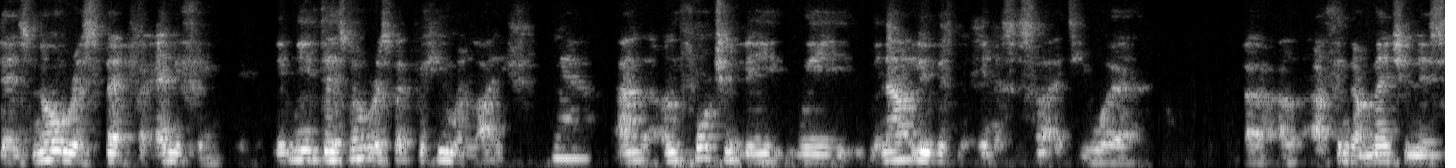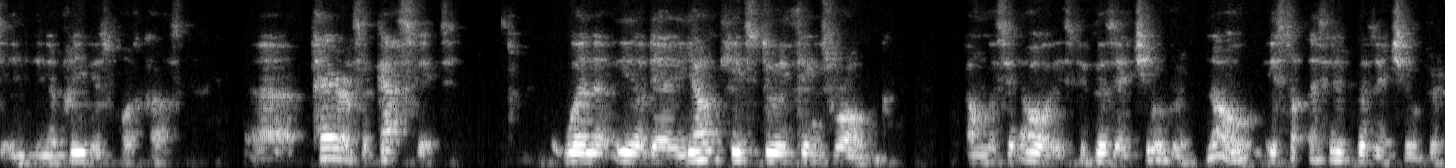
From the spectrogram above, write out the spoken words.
there's no respect for anything, it means there's no respect for human life. Yeah. And unfortunately, we we now live in, in a society where uh, I, I think I mentioned this in, in a previous podcast. Uh, parents are gaslit when you know there are young kids doing things wrong, and we say, "Oh, it's because they're children." No, it's not necessarily because they're children.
